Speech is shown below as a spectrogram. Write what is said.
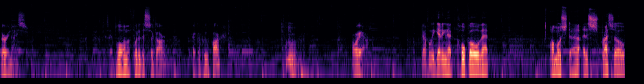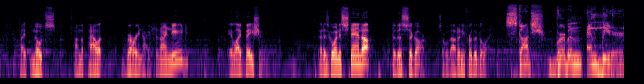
Very nice. As I blow on the foot of this cigar, take a few puffs. Mm. Oh, yeah. Definitely getting that cocoa, that almost uh, an espresso type notes on the palate. Very nice. And I need a libation that is going to stand up to this cigar. So without any further delay. Scotch, bourbon, and beer.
